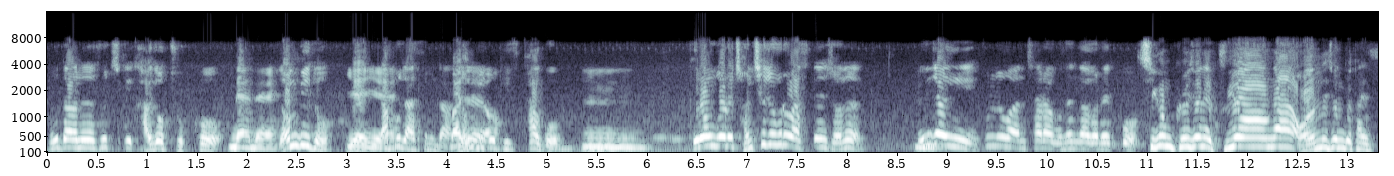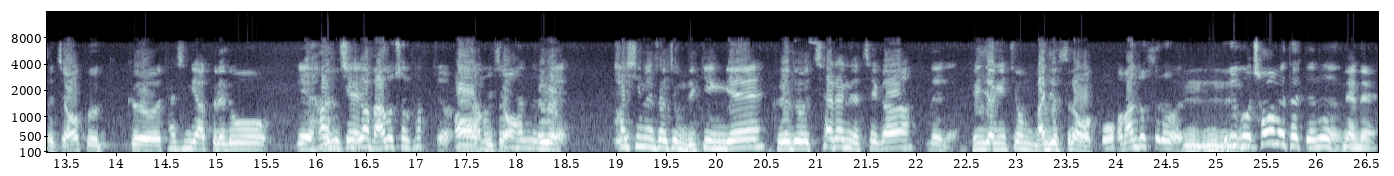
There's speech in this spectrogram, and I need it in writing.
PCX보다는 솔직히 가격 좋고 네네. 연비도 예, 예. 나쁘지 않습니다. 맞아요. 연비도 비슷하고 음. 그런 거를 전체적으로 봤을 때는 저는 굉장히 훌륭한 차라고 생각을 했고 지금 그 전에 구형아 어느 정도 타셨었죠? 그, 그 타신 게 그래도 예, 한 그렇게- 한15,000 탔죠. 어, 15,000 그죠. 탔는데 그리고 타시면서 좀 느낀 게 그래도 차량 자체가 네네. 굉장히 좀 만족스러웠고. 어, 만족스러워요. 음, 음, 그리고 음. 처음에 탈 때는 네네.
